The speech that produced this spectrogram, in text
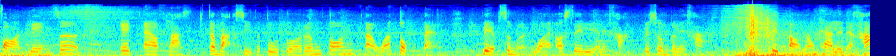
Ford Ranger XL Plus กระบะ 4 ประตูตัวเริ่มต้น แต่ว่าตกแต่งเปรียบเสมือนวายออสเตรเลียเลยค่ะ ไปชมกันเลยค่ะ ติดต่อน้องแพรเลยนะคะ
